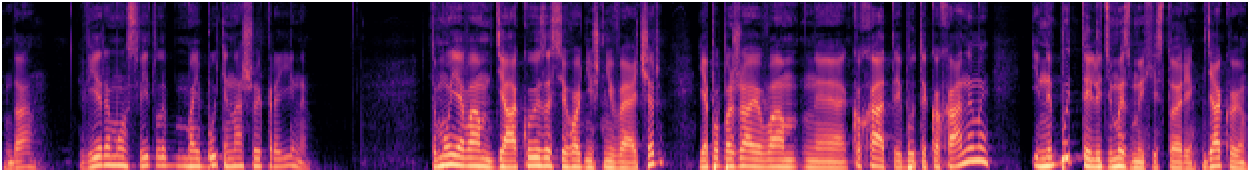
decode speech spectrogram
Да. Віримо в світле майбутнє нашої країни. Тому я вам дякую за сьогоднішній вечір. Я побажаю вам е, кохати і бути коханими. І не будьте людьми з моїх історій. Дякую.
